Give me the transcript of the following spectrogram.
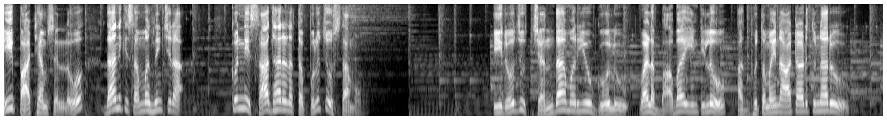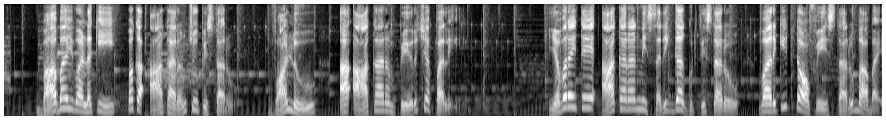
ఈ పాఠ్యాంశంలో దానికి సంబంధించిన కొన్ని సాధారణ తప్పులు చూస్తాము. ఈరోజు చందా మరియు గోలు వాళ్ళ బాబాయ్ ఇంటిలో అద్భుతమైన ఆట ఆడుతున్నారు. బాబాయ్ వాళ్ళకి ఒక ఆకారం చూపిస్తారు. వాళ్ళు ఆ ఆకారం పేరు చెప్పాలి. ఎవరైతే ఆకారాన్ని సరిగ్గా గుర్తిస్తారో వారికి టాఫీ ఇస్తారు బాబాయ్.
